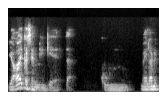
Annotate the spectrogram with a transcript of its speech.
ja aikaisemminkin, että kun meillä nyt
